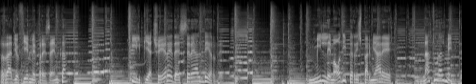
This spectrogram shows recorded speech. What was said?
Radio Fiemme presenta Il piacere d'essere al verde. Mille modi per risparmiare naturalmente.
